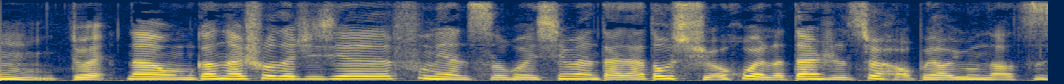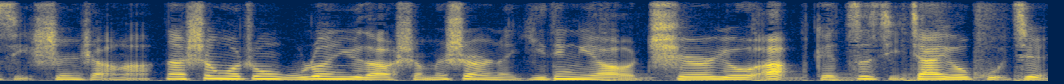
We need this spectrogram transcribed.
嗯，对。那我们刚才说的这些负面词汇，希望大家都学会了，但是最好不要用到自己身上哈。那生活中无论遇到什么事儿呢，一定要 cheer you up，给自己加油鼓劲。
